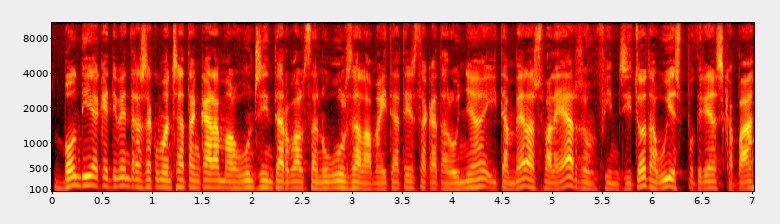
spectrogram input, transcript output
Bon dia. Aquest divendres ha començat encara amb alguns intervals de núvols a la meitat est de Catalunya i també a les Balears, on fins i tot avui es podrien escapar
